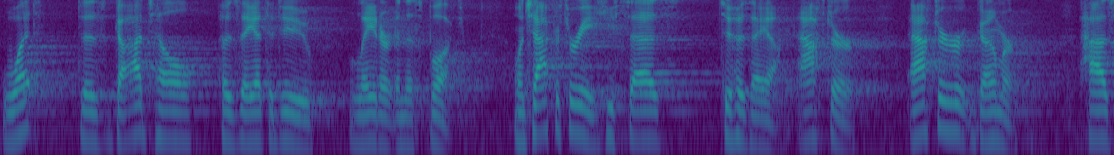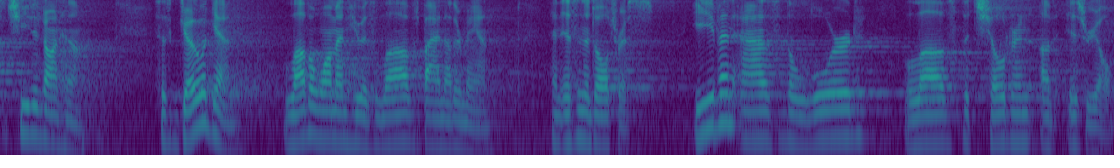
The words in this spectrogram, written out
what does God tell Hosea to do later in this book? Well, in chapter 3, he says to Hosea, after, after Gomer has cheated on him, he says, Go again, love a woman who is loved by another man and is an adulteress, even as the Lord loves the children of Israel,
